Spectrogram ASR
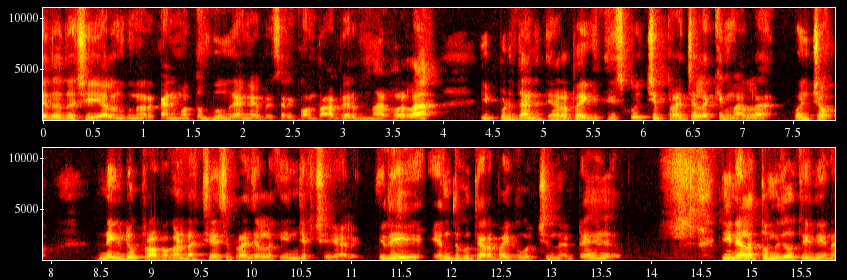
ఏదేదో చేయాలనుకున్నారు కానీ మొత్తం బూమ్రాంగ్ అయిపోయేసరికి కొంత ఆపేరు మరలా ఇప్పుడు దాన్ని తెరపైకి తీసుకొచ్చి ప్రజలకి మళ్ళా కొంచెం నెగిటివ్ ప్రాపగండా చేసి ప్రజలకి ఇంజెక్ట్ చేయాలి. ఇది ఎందుకు తెరపైకి వచ్చిందంటే ఈ నెల తొమ్మిదవ తేదీన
